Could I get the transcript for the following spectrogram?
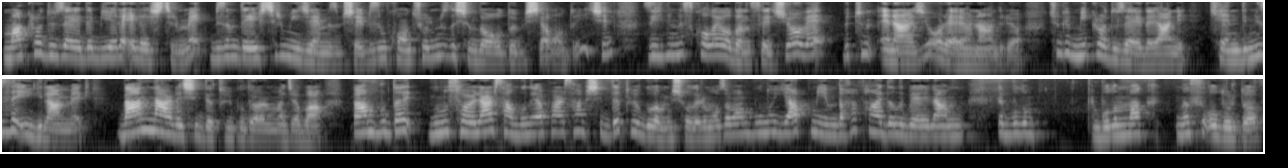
makro düzeyde bir yere eleştirmek bizim değiştirmeyeceğimiz bir şey. Bizim kontrolümüz dışında olduğu bir şey olduğu için zihnimiz kolay olanı seçiyor ve bütün enerjiyi oraya yönlendiriyor. Çünkü mikro düzeyde yani kendimizle ilgilenmek, ben nerede şiddet uyguluyorum acaba? Ben burada bunu söylersem, bunu yaparsam şiddet uygulamış olurum. O zaman bunu yapmayayım, daha faydalı bir eylemde bulun bulunmak nasıl olurdu?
